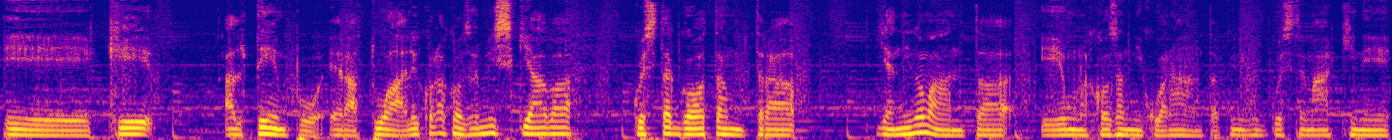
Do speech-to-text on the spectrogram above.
e che al tempo era attuale, quella cosa mischiava questa Gotham tra gli anni 90 e una cosa anni 40, quindi con queste macchine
